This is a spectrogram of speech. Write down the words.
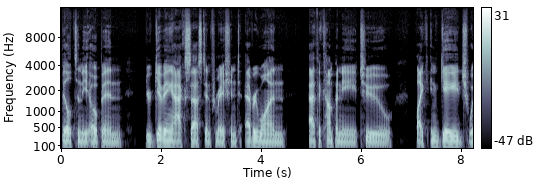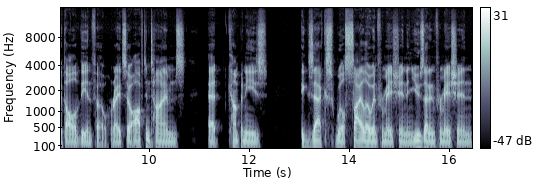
built in the open, you're giving access to information to everyone at the company to like engage with all of the info, right? So oftentimes at companies, execs will silo information and use that information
